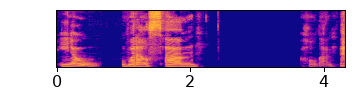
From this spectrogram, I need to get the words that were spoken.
you know what else? Um, hold on. I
